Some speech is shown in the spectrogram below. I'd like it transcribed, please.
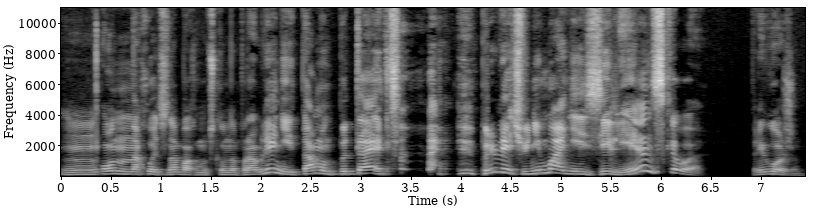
он находится на Бахмутском направлении, и там он пытается привлечь внимание Зеленского, Пригожин,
